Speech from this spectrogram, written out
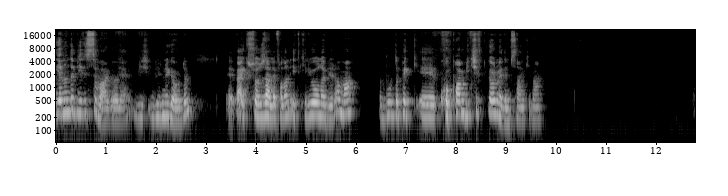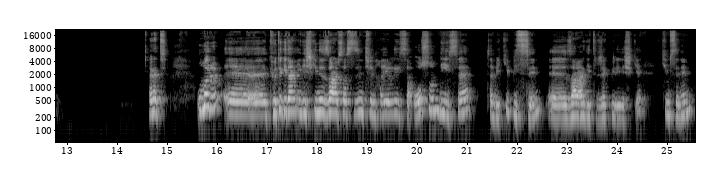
yanında birisi var böyle. Bir, birini gördüm. E, belki sözlerle falan etkiliyor olabilir ama burada pek e, kopan bir çift görmedim sanki ben. Evet. Umarım eee, kötü giden ilişkiniz varsa sizin için hayırlıysa olsun değilse tabii ki bitsin. Eee, zarar getirecek bir ilişki kimsenin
